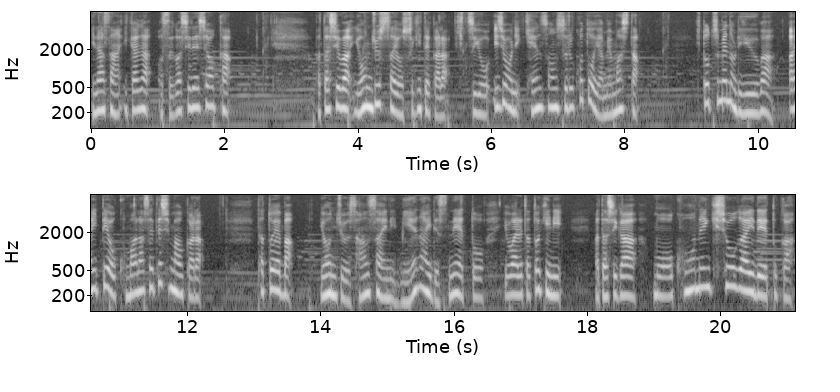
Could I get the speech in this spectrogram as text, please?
皆さんいかがお過ごしでしょうか？私は40歳を過ぎてから必要以上に謙遜することをやめました。一つ目の理由は相手を困らせてしまうから。例えば43歳に見えないですねと言われた時に私がもう更年期障害でとか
